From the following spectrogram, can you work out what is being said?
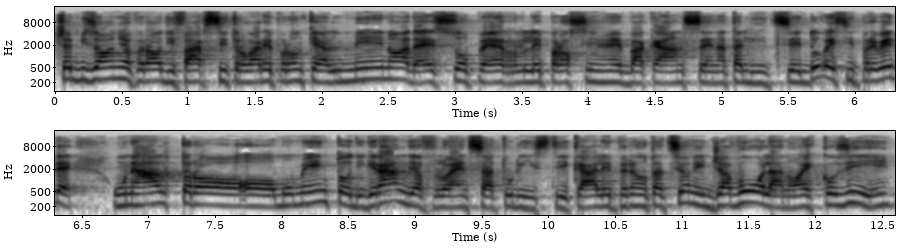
c'è bisogno però di farsi trovare pronti almeno adesso per le prossime vacanze natalizie, dove si prevede un altro momento di grande affluenza turistica, le prenotazioni già volano, è così?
